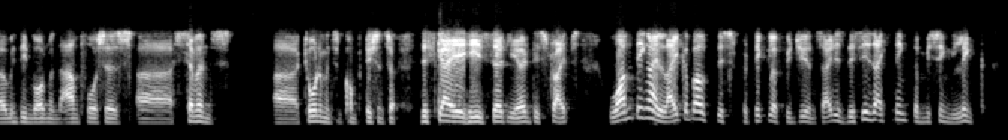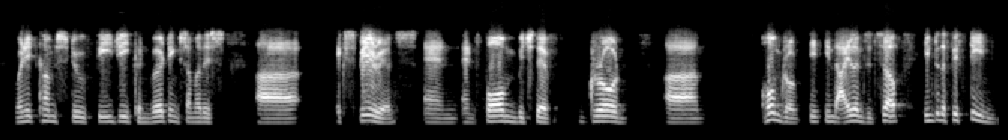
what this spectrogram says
uh, with the involvement of the armed forces uh, sevens uh, tournaments and competitions. So this guy, he's certainly earned his stripes. One thing I like about this particular Fijian side is this is, I think, the missing link when it comes to Fiji converting some of this uh, experience and and form which they've grown um, homegrown in, in the islands itself into the 15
